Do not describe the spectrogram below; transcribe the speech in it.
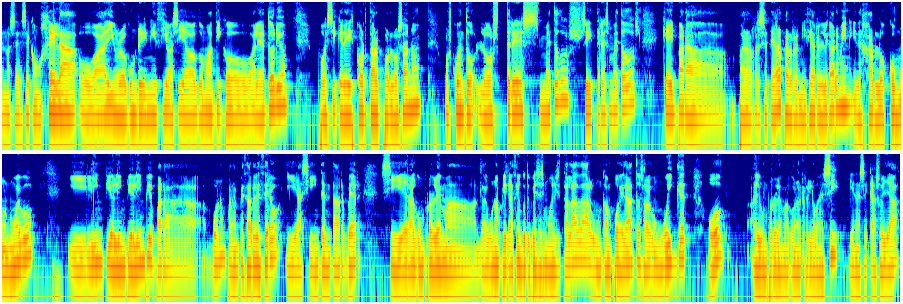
no sé, se congela o hay algún reinicio así automático aleatorio, pues si queréis cortar por lo sano, os cuento los tres métodos, sí, tres métodos que hay para, para resetear, para reiniciar el Garmin y dejarlo como nuevo y limpio, limpio, limpio para, bueno, para empezar de cero y así intentar ver si era algún problema de alguna aplicación que tuviésemos instalada, algún campo de datos, algún widget o hay un problema con el reloj en sí y en ese caso ya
